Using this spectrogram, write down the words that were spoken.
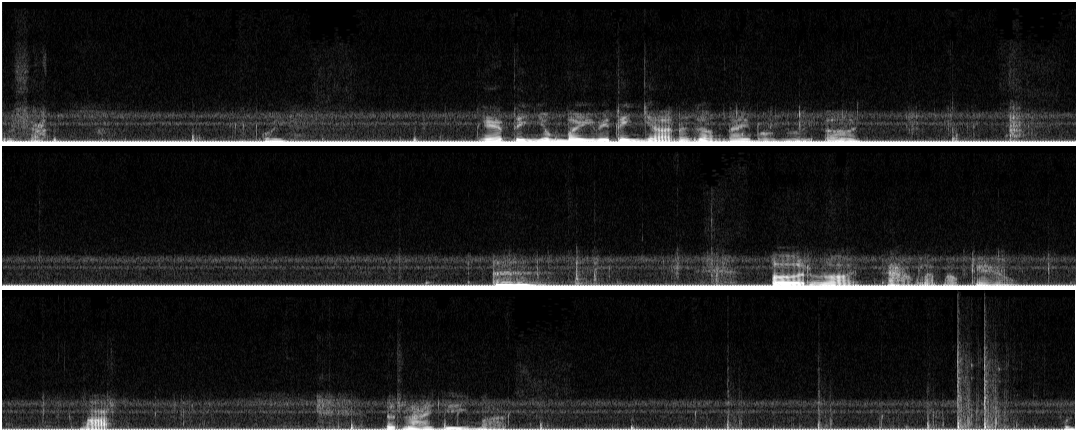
có sắt ui nghe tiếng zombie với tiếng nhện nó gần đây, mọi người ơi. Ừ đúng rồi đại là báo cáo. Mệt. Deadline dí mệt. Ui.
